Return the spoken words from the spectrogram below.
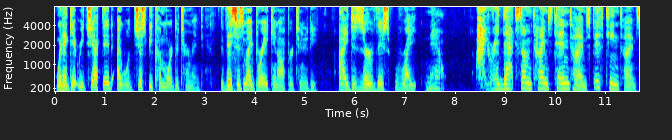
When I get rejected, I will just become more determined. This is my break in opportunity. I deserve this right now. I read that sometimes 10 times, 15 times,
